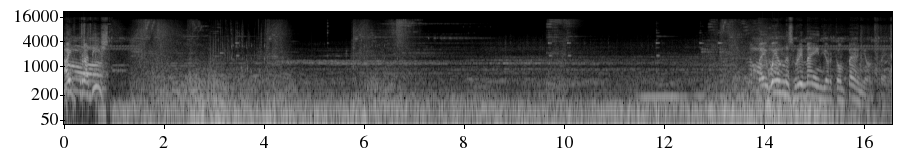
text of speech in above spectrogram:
I've tradished. May wellness remain your companion, friend.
